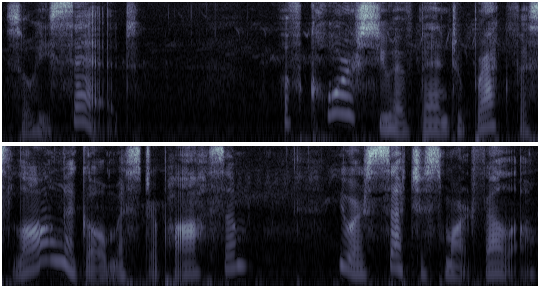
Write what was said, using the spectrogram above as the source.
So he said, Of course you have been to breakfast long ago, Mr. Possum. You are such a smart fellow,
